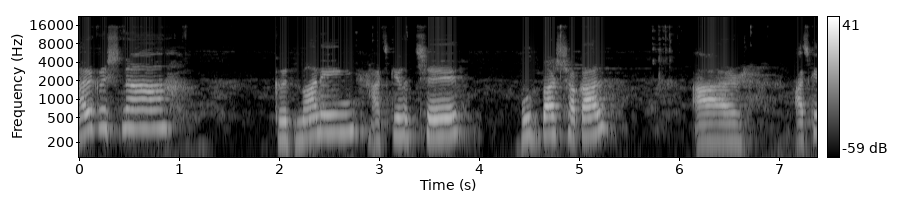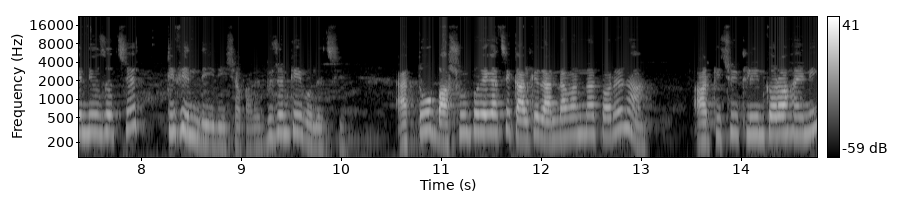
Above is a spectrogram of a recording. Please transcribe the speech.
হরে কৃষ্ণা। গুড মর্নিং আজকে হচ্ছে বুধবার সকাল। আর আজকের নিউজ হচ্ছে টিফিন দিইনি সকালে। দুজনকেই বলেছি। এত বাসন পড়ে গেছে, কালকে রান্নাবান্নার পরে না আর কিছুই ক্লিন করা হয়নি।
